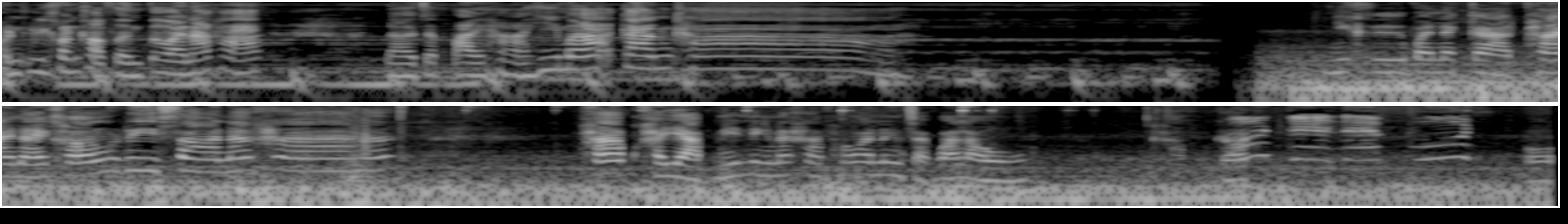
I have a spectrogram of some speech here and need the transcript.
คนมีคนขับส่วนตัวนะคะ เราจะไปหาหิมะกันค่ะ นี่คือบรรยากาศภายในของรีสอร์ทนะคะ ภาพขยับนิดนึงนะคะ เพราะว่าเนื่องจากว่าเรา รถโอ้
